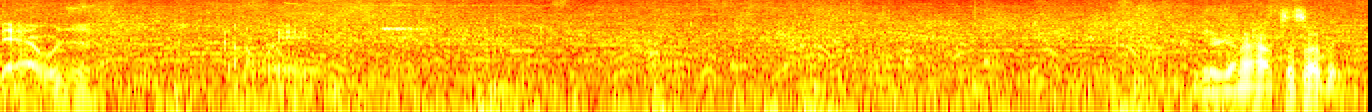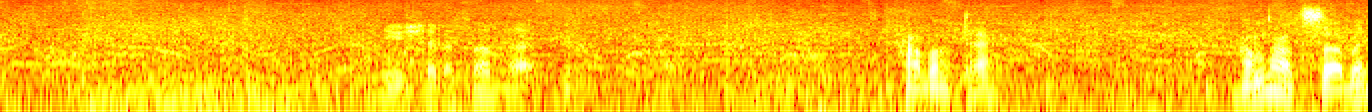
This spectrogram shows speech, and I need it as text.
Yeah, we're just, just gonna wait. You're gonna have to sub it. You should have subbed that. How about that? I'm not subbing.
